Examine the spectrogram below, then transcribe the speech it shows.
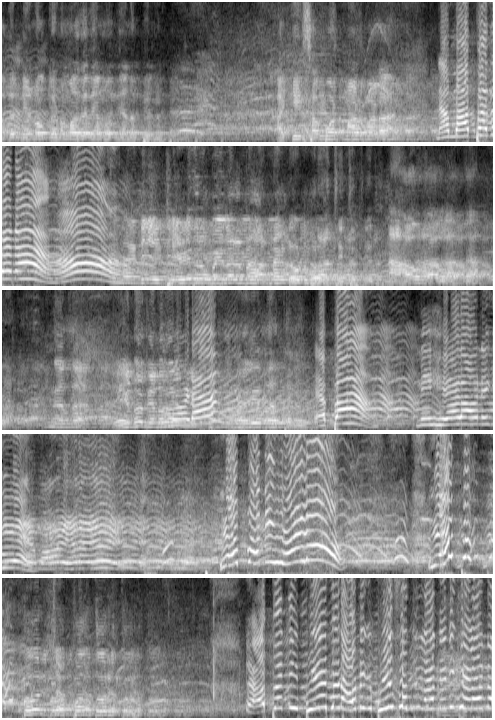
ಅದನ್ನೇನೋ ಗಂಡ ಗಂಡು ಒಂದ್ ನೆನಪಿಲ್ಲ. ಆಕಿಗೆ ಸಪೋರ್ಟ್ ಮಾಡಬೇಡ. ನಮ್ಮ ಅಪ್ಪದನ ಹಾ. ಹೇಳಿದ್ರು ಮೈಲಾರ ನಾ ಅಣ್ಣಗೆ ಡೌಟ್ ಬರತ್ತಿತ್ತು ನಾ ಹೌದಾ ಅಲ್ಲ ಅಂತ? ಏನೋ ನೋಡ. ಯಪ್ಪ. ನೀ ಹೇಳ ಅವನಿಗೆ. ತೋರಿ ಚಪ್ಪಲ್ ತೋರಿ ತೋರಿ. ಯಪ್ಪ ನೀ ಬೀಳ್ಬೇಡ ಅವನಿಗೆ ಬೀಳ್ಸತ್ ನಾನು ನಿನಗೆ ಹೇಳೋಣ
